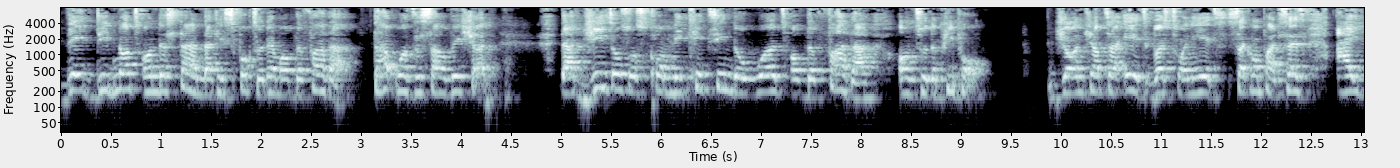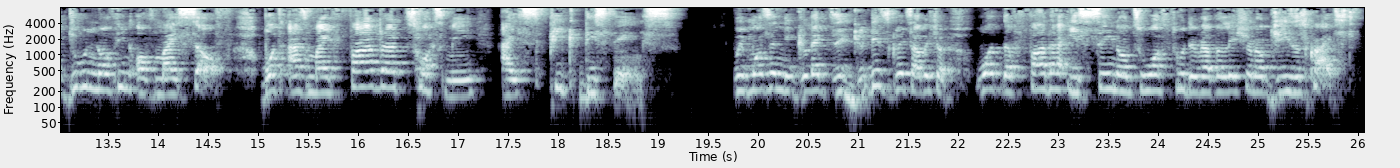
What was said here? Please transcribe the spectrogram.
They did not understand that he spoke to them of the Father. That was the salvation. That Jesus was communicating the words of the Father unto the people. John chapter 8 verse 28, second part says, I do nothing of myself, but as my father taught me, I speak these things. We mustn't neglect this great salvation, what the Father is saying unto us through the revelation of Jesus Christ.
